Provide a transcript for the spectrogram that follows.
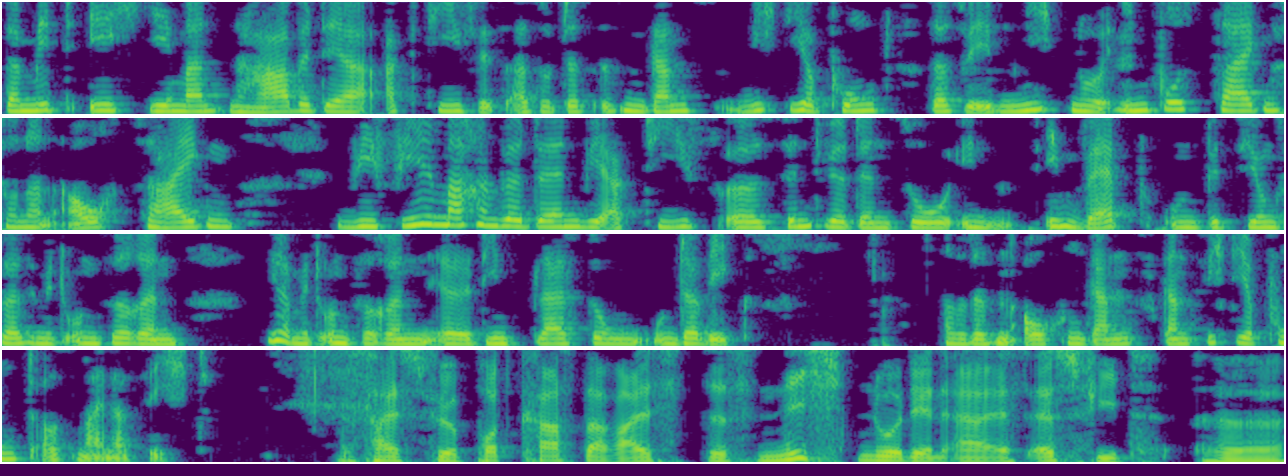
damit ich jemanden habe, der aktiv ist. Also das ist ein ganz wichtiger Punkt, dass wir eben nicht nur Infos zeigen, sondern auch zeigen, wie viel machen wir denn, wie aktiv äh, sind wir denn so in, im Web und beziehungsweise mit unseren, ja, mit unseren äh, Dienstleistungen unterwegs. Also das ist auch ein ganz, ganz wichtiger Punkt aus meiner Sicht. Das heißt, für Podcaster reicht es nicht nur den RSS-Feed äh,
